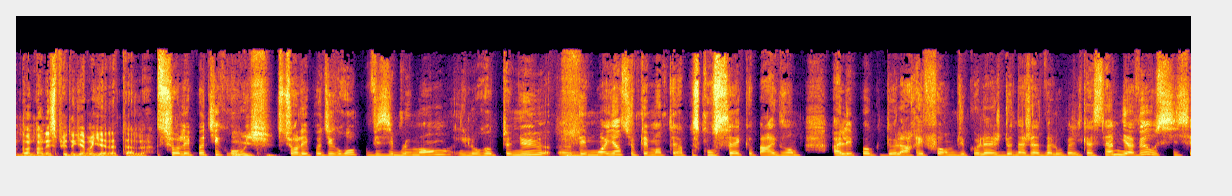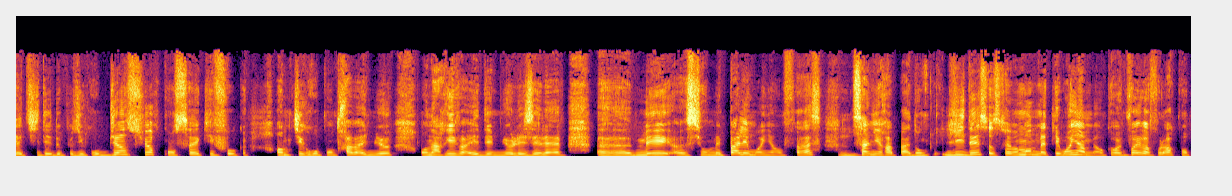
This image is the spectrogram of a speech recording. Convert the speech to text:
dans, dans l'esprit de Gabriel Attal? Sur les petits groupes, oui. sur les petits groupes, visiblement, il aurait obtenu euh, des moyens supplémentaires. Parce qu'on sait que, par exemple, à l'époque de la réforme du collège de Najat Vallaud-Belkacem, il y avait aussi cette idée de petits groupes. Bien sûr qu'on sait qu'il faut qu'en petits groupes, on travaille mieux, on arrive à aider mieux les élèves, euh, mais euh, si on ne met pas les moyens en face, mmh. ça n'ira pas. Donc l'idée, ce serait vraiment de mettre les moyens. Mais encore une fois, il va falloir qu'on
